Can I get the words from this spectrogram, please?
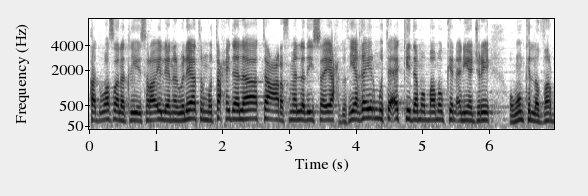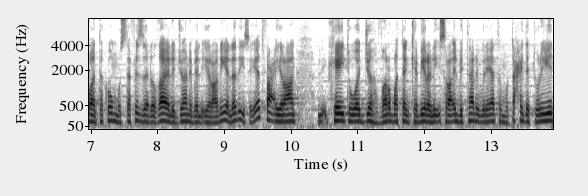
قد وصلت لإسرائيل لأن الولايات المتحدة لا تعرف ما الذي سيحدث. هي غير متأكدة مما ممكن أن يجري وممكن للضربة أن تكون مستفزة للغاية للجانب الإيراني الذي سيدفع إيران لكي توجه ضربة كبيرة لإسرائيل. بالتالي الولايات المتحدة تريد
